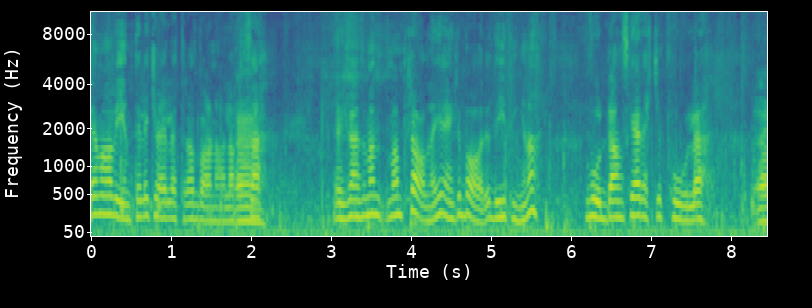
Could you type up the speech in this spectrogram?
jeg må ha vin til i kveld etter at barna har lagt Ja. seg. Ikke sant? Så man, man planlegger egentlig bare de tingene. Hvordan skal jeg rekke polet? Ja,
